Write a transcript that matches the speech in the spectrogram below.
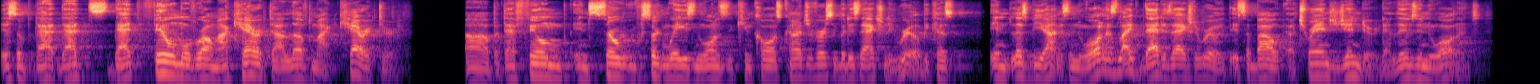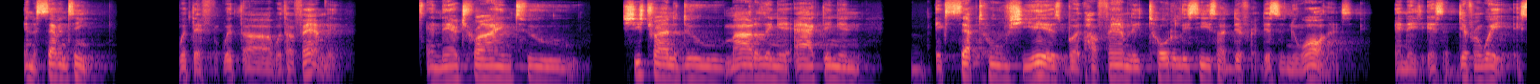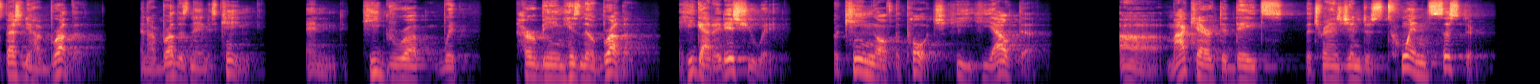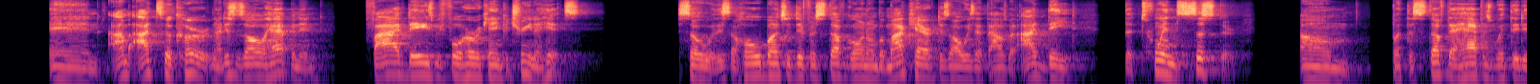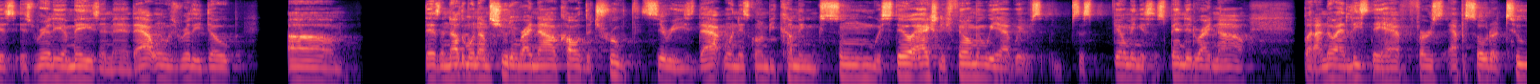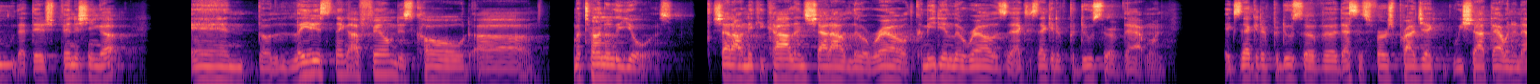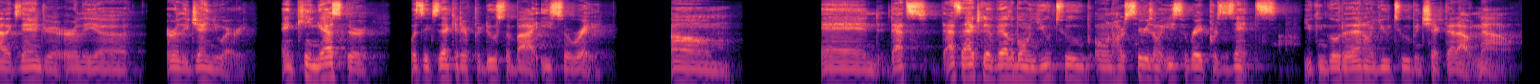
it's a that that's that film overall. My character, I loved my character. Uh, but that film, in certain certain ways, in New Orleans can cause controversy, but it's actually real because, in let's be honest, in New Orleans life, that is actually real. It's about a transgender that lives in New Orleans in the 17th with their, with uh, with her family, and they're trying to. She's trying to do modeling and acting and accept who she is, but her family totally sees her different. This is New Orleans, and it's a different way, especially her brother, and her brother's name is King and he grew up with her being his little brother. He got an issue with it. But King off the porch, he he out there. Uh, my character dates the transgender's twin sister, and I'm, I took her. Now this is all happening five days before Hurricane Katrina hits. So there's a whole bunch of different stuff going on. But my character's always at the house. But I date the twin sister. Um, but the stuff that happens with it is is really amazing, man. That one was really dope. Um, there's another one I'm shooting right now called the Truth series. That one is going to be coming soon. We're still actually filming. We have we're filming is suspended right now, but I know at least they have first episode or two that they're finishing up. And the latest thing I filmed is called uh, Maternally Yours. Shout out Nikki Collins. Shout out Lil Rel. Comedian Lil Rel is the executive producer of that one executive producer of uh, that's his first project. We shot that one in Alexandria early uh, early January. And King Esther was executive producer by Issa Rae. Um, and that's that's actually available on YouTube on her series on Issa Rae Presents. You can go to that on YouTube and check that out now.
